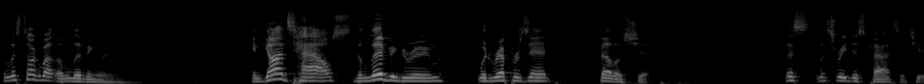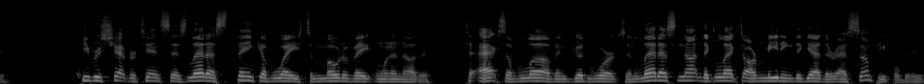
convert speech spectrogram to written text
So let's talk about the living room. In God's house, the living room would represent fellowship. Let's, let's read this passage here. Hebrews chapter 10 says, Let us think of ways to motivate one another to acts of love and good works, and let us not neglect our meeting together as some people do,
